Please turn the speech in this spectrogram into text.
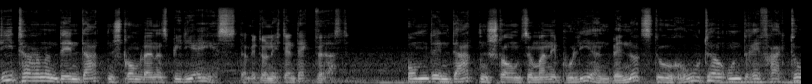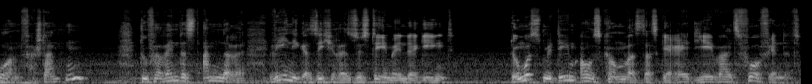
Die tarnen den Datenstrom deines PDAs, damit du nicht entdeckt wirst. Um den Datenstrom zu manipulieren, benutzt du Router und Refraktoren, verstanden? Du verwendest andere, weniger sichere Systeme in der Gegend. Du musst mit dem auskommen, was das Gerät jeweils vorfindet.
